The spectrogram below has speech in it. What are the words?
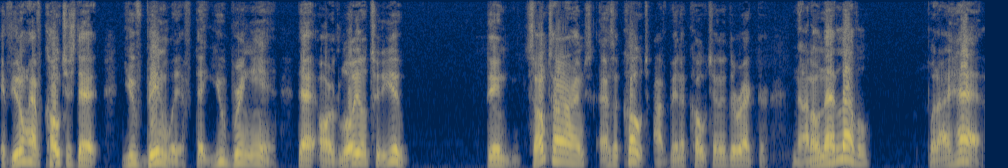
if you don't have coaches that you've been with, that you bring in, that are loyal to you, then sometimes as a coach, I've been a coach and a director, not on that level, but I have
